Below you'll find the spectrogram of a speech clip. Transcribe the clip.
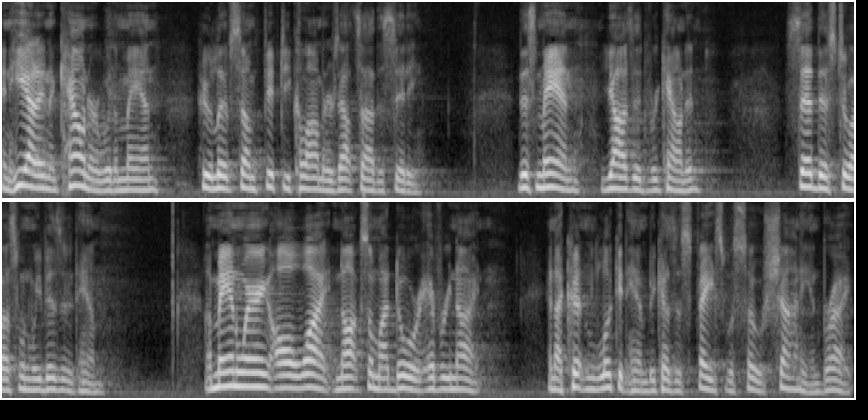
And he had an encounter with a man who lived some 50 kilometers outside the city. This man, Yazid recounted, said this to us when we visited him. A man wearing all white knocks on my door every night, and I couldn't look at him because his face was so shiny and bright.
